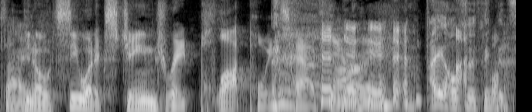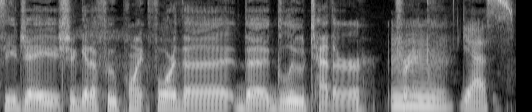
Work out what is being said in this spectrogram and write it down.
Sorry. you know see what exchange rate plot points have here. All right. I also think that CJ should get a foo point for the the glue tether trick. Yes.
